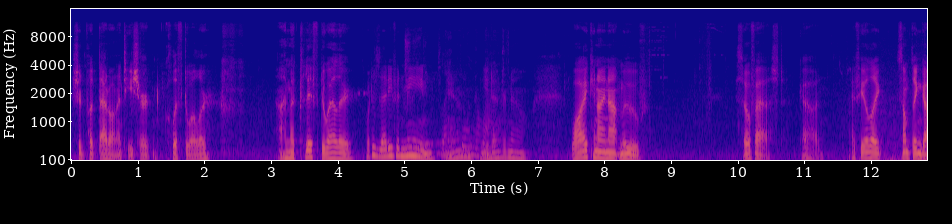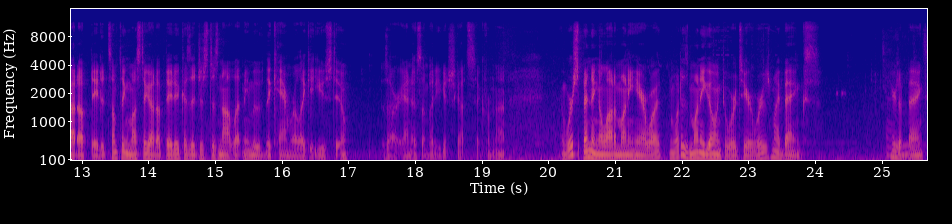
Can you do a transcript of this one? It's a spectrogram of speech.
Should put that on a t-shirt. Cliff dweller. I'm a cliff dweller. What does that even mean? Trading You, know, platform you never know. Why can I not move so fast? God. I feel like something got updated. Something must have got updated because it just does not let me move the camera like it used to. Sorry, I know somebody just got sick from that. And we're spending a lot of money here. What what is money going towards here? Where's my banks? Here's a bank.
